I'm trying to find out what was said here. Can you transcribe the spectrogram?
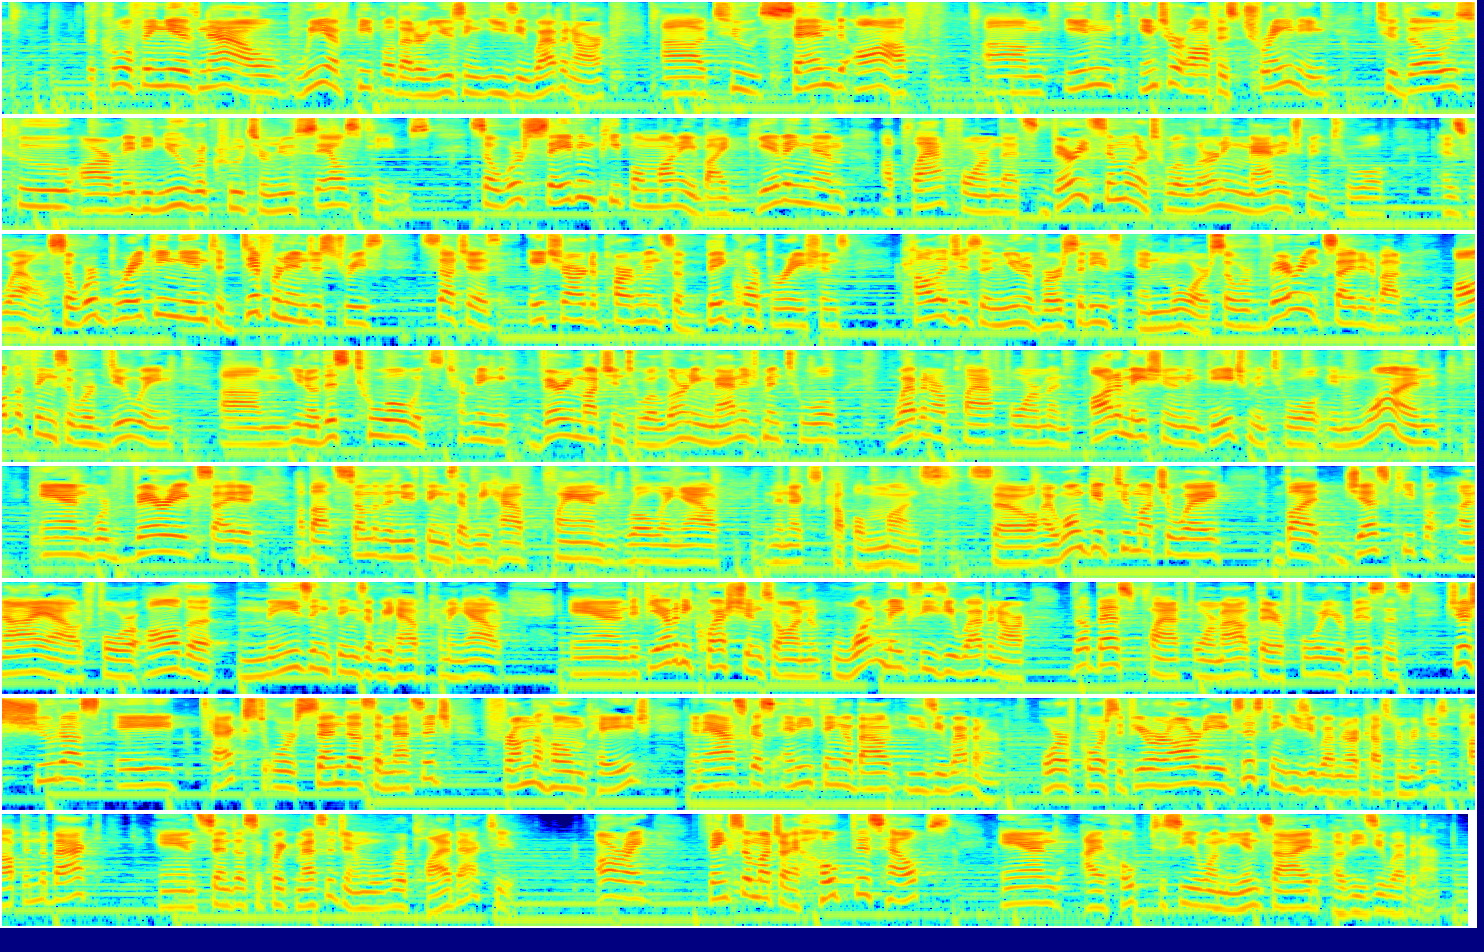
The cool thing is now we have people that are using Easy Webinar uh, to send off um, in inter-office training to those who are maybe new recruits or new sales teams. So we're saving people money by giving them a platform that's very similar to a learning management tool as well. So we're breaking into different industries such as HR departments of big corporations, colleges and universities, and more. So we're very excited about all the things that we're doing. Um, you know, this tool was turning very much into a learning management tool, webinar platform, an automation and engagement tool in one. And we're very excited about some of the new things that we have planned rolling out in the next couple months. So I won't give too much away but just keep an eye out for all the amazing things that we have coming out. And if you have any questions on what makes Easy Webinar the best platform out there for your business, just shoot us a text or send us a message from the home page and ask us anything about Easy Webinar. Or, of course, if you're an already existing Easy Webinar customer, just pop in the back and send us a quick message and we'll reply back to you. All right, thanks so much. I hope this helps, and I hope to see you on the inside of Easy Webinar.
